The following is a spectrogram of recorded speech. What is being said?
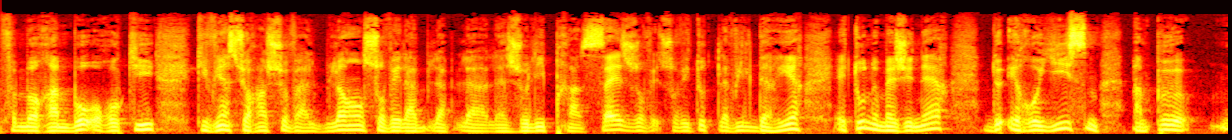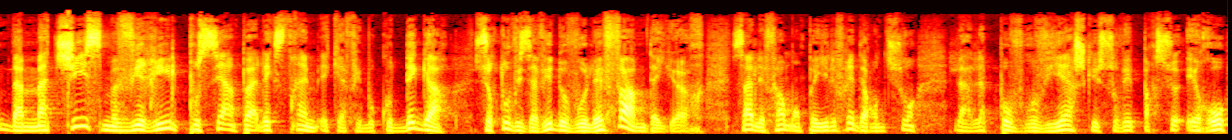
fameux Rambo Rocky, qui vient sur un cheval blanc sauver la, jolie princesse, sauver, toute la ville derrière, et tout l'imaginaire de héroïsme, un peu d'un machisme viril poussé un peu à l'extrême, et qui a fait beaucoup de dégâts, surtout vis-à-vis de vous les femmes d'ailleurs. Ça, les femmes ont payé les frais. On dit souvent la pauvre vierge qui est sauvée par ce héros,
